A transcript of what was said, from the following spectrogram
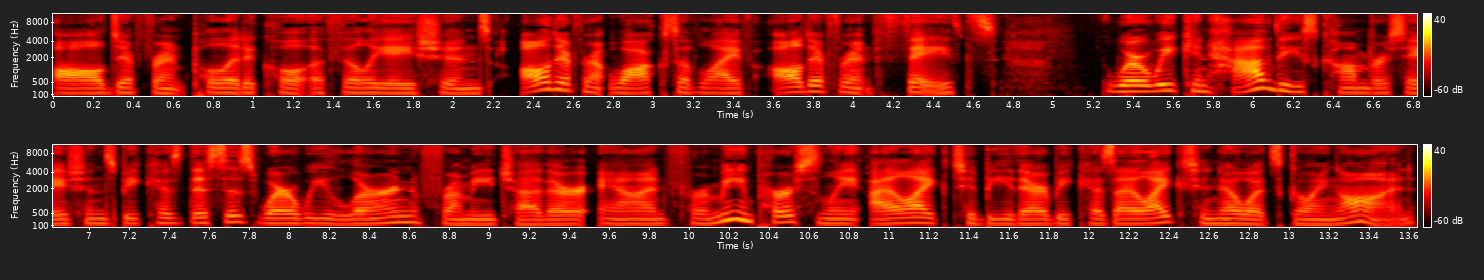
all different political affiliations, all different walks of life, all different faiths, where we can have these conversations because this is where we learn from each other. And for me personally, I like to be there because I like to know what's going on.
